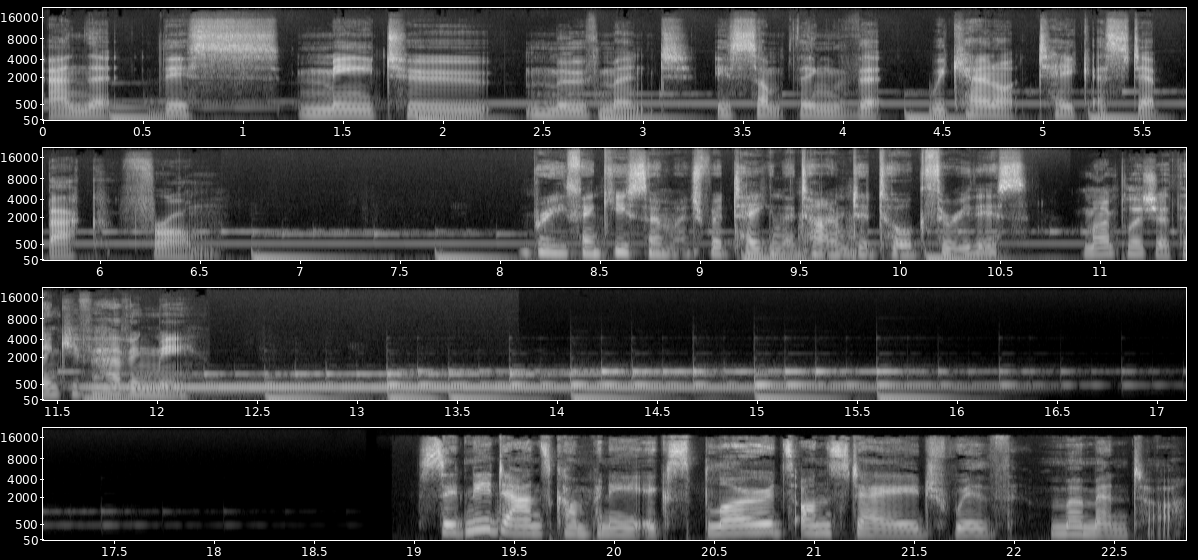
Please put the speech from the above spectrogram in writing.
and that this Me Too movement is something that we cannot take a step back from. Bri, thank you so much for taking the time to talk through this. My pleasure. Thank you for having me. Sydney Dance Company explodes on stage with Momenta.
